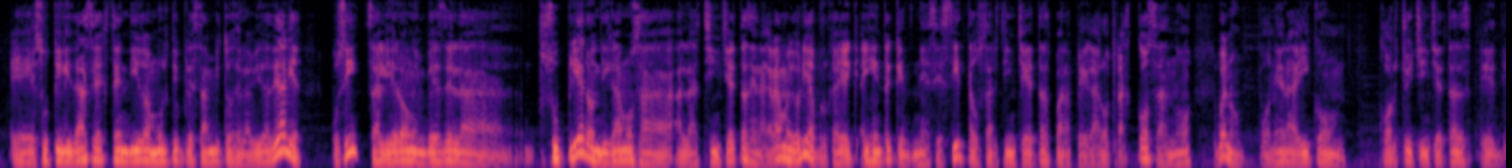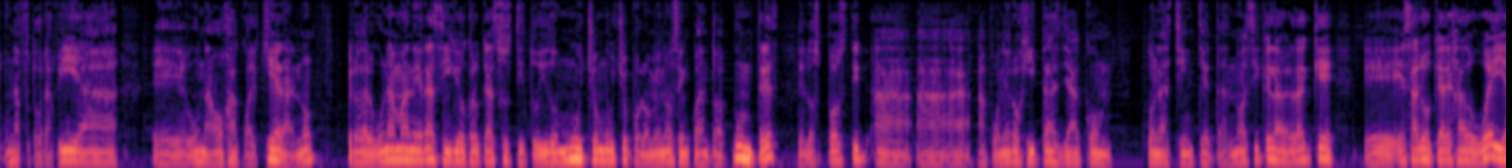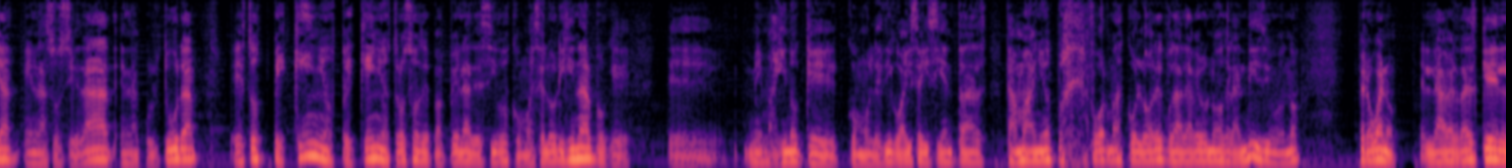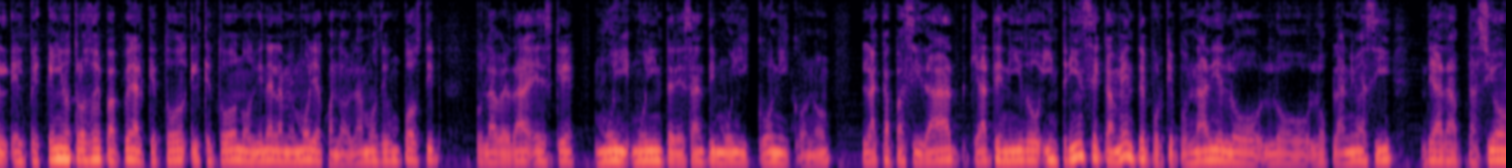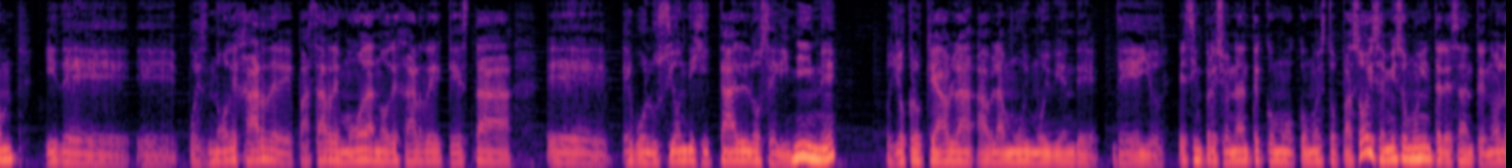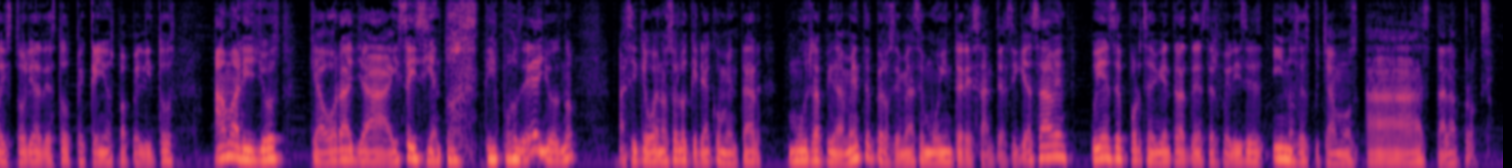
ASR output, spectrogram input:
eh, su utilidad se ha extendido a múltiples ámbitos de la vida diaria. Pues sí, salieron en vez de la, suplieron, digamos, a, las chinchetas en la gran mayoría, porque hay, gente que necesita usar chinchetas para pegar otras cosas, ¿no? Bueno, poner ahí con corcho y chinchetas eh, una fotografía, eh, una hoja cualquiera, ¿no? Pero de alguna manera sí, yo creo que ha sustituido mucho, mucho, por lo menos en cuanto a apuntes, de los post-it a poner hojitas ya con, con las chinchetas, ¿no? Así que la verdad que eh, es algo que ha dejado huella en la sociedad, en la cultura, estos pequeños, pequeños trozos de papel adhesivos como es el original, porque eh, me imagino que, como les digo, hay 600 tamaños, pues, formas, colores, pues ha de haber unos grandísimos, ¿no? Pero bueno, la verdad es que el, pequeño trozo de papel al que todo, el que todo nos viene a la memoria cuando hablamos de un post-it, pues la verdad es que muy, muy interesante y muy icónico, ¿no? La capacidad que ha tenido intrínsecamente, porque pues nadie lo, lo, planeó así, de adaptación y de eh, pues no dejar de pasar de moda, no dejar de que esta eh, evolución digital los elimine, pues yo creo que habla, habla muy, muy bien de, de ellos. Es impresionante cómo, cómo esto pasó y se me hizo muy interesante, ¿no? La historia de estos pequeños papelitos amarillos que ahora ya hay 600 tipos de ellos, ¿no? Así que bueno, eso lo quería comentar muy rápidamente, pero se me hace muy interesante. Así que ya saben, cuídense, por ser bien, traten de ser felices y nos escuchamos hasta la próxima.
